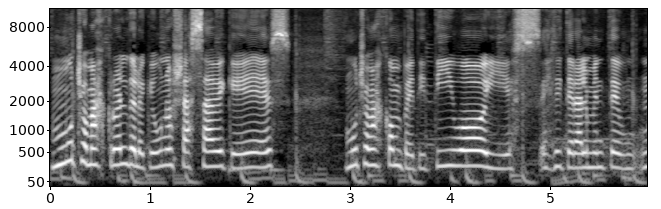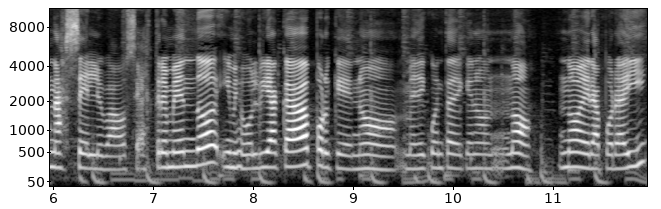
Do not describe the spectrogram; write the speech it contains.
mucho más cruel de lo que uno ya sabe que es mucho más competitivo y es, literalmente una selva, o sea, es tremendo y me volví acá porque no, me di cuenta de que no, no, no era por ahí.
